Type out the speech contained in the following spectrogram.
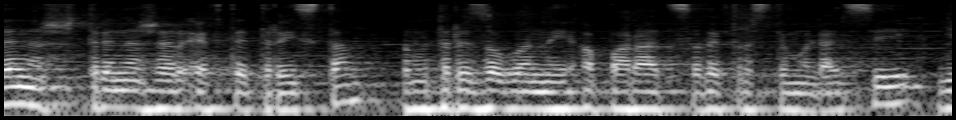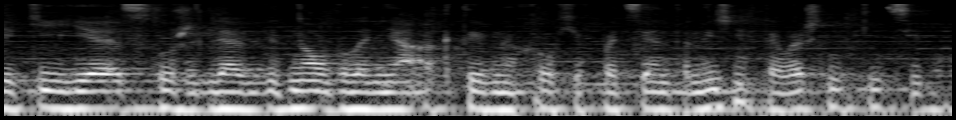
Це наш тренажер FT300, моторизований апарат з електростимуляції, який є, служить для відновлення активних рухів пацієнта нижніх та верхніх кінцівок.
